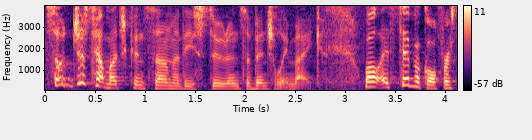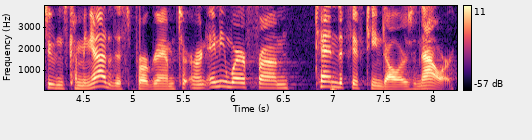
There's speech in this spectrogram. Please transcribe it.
So just how much can some of these students eventually make? Well, it's typical for students coming out of this program to earn anywhere from 10 to $15 an hour.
